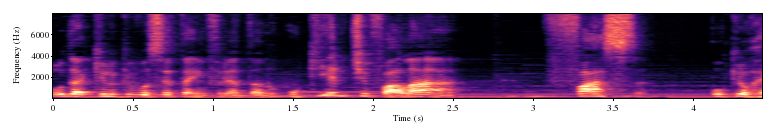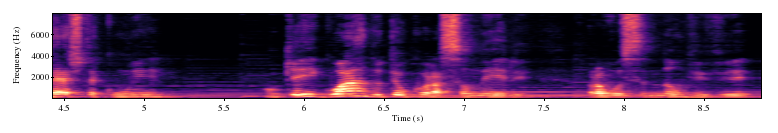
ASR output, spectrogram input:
Ou daquilo que você está enfrentando? O que ele te falar, faça, porque o resto é com ele. Ok? Guarda o teu coração nele para você não viver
